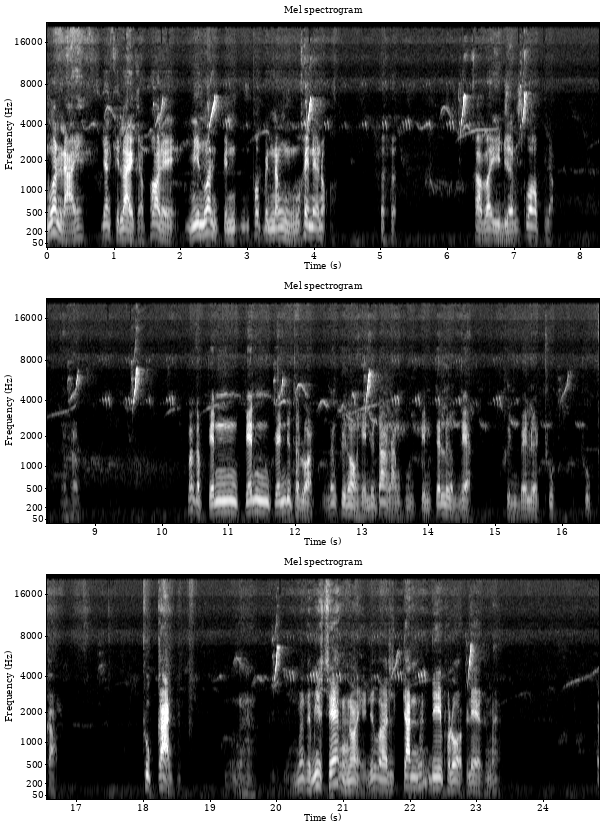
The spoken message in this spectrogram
นวลหลายยังขี้ไล่กับพ่อเนี่ยมีนวลเป็นพ่อเป็นนางหมูแค่นี้เนาะคาว่าอีเดือนกว่าพุ่นละนะครับ มันก็เป็นเป็นเป็นอยู่ตลอดนั่นพี่น้องเห็นอยู่ด้านหลังเป็นจะเริ่มแรกขึ้นไปเลยทุกทุกกาบทุกกานนะมันก็มีแสงหน่อย หรือว่าจันทร์มันดีพอรอดแรกใช่ไหมเอ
